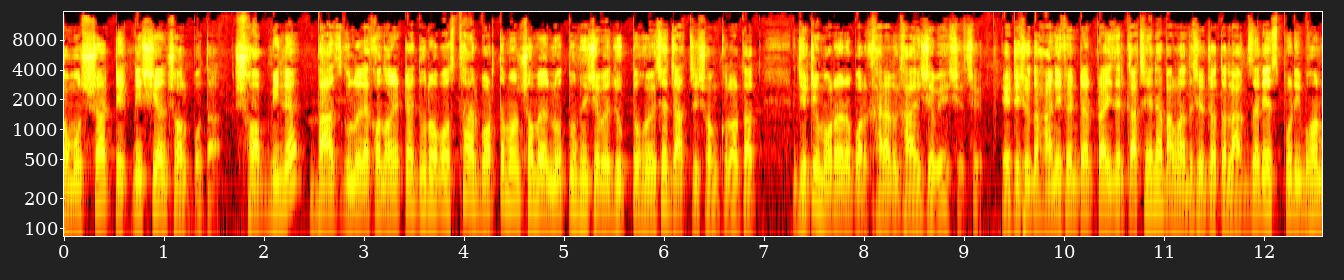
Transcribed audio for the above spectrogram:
সমস্যা টেকনিশিয়ান স্বল্পতা। সব মিলে বাসগুলোর এখন অনেকটা দুরবস্থা আর বর্তমান সময়ে নতুন হিসেবে যুক্ত হয়েছে যাত্রী সংকট, অর্থাৎ যেটি মরার ওপর খারার ঘা হিসেবে এসেছে। এটি শুধু হানিফ এন্টারপ্রাইজের কাছেই না, বাংলাদেশের যত লাক্সারিয়াস পরিবহন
